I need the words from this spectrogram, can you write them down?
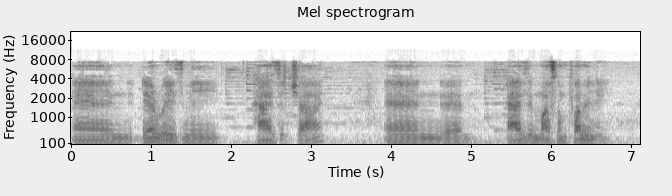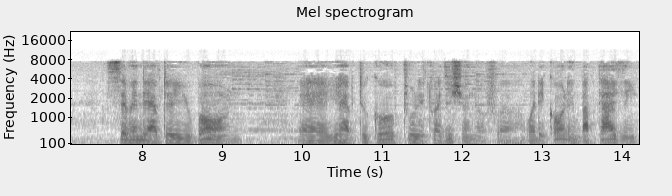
And they raised me as a child and um, as a Muslim family. Seven days after you're born, uh, you have to go through the tradition of uh, what they call in baptizing.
